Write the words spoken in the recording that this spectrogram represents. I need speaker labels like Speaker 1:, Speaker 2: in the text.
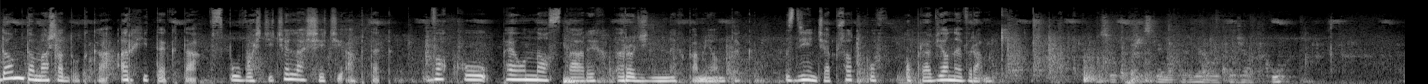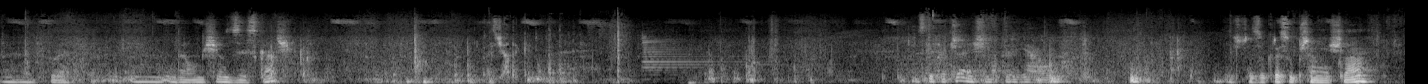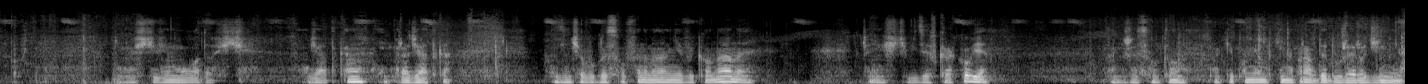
Speaker 1: Dom Tomasza Dudka, architekta, współwłaściciela sieci aptek. Wokół pełno starych, rodzinnych pamiątek. Zdjęcia przodków oprawione w ramki.
Speaker 2: To są te wszystkie materiały po dziadku, e, które mm, udało mi się odzyskać. To jest dziadek. To jest tylko część materiałów. Jeszcze z okresu Przemyśla. Właściwie młodość dziadka i pradziadka. Zdjęcia w ogóle są fenomenalnie wykonane. Część widzę w Krakowie. Także są to takie pamiątki naprawdę duże, rodzinne.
